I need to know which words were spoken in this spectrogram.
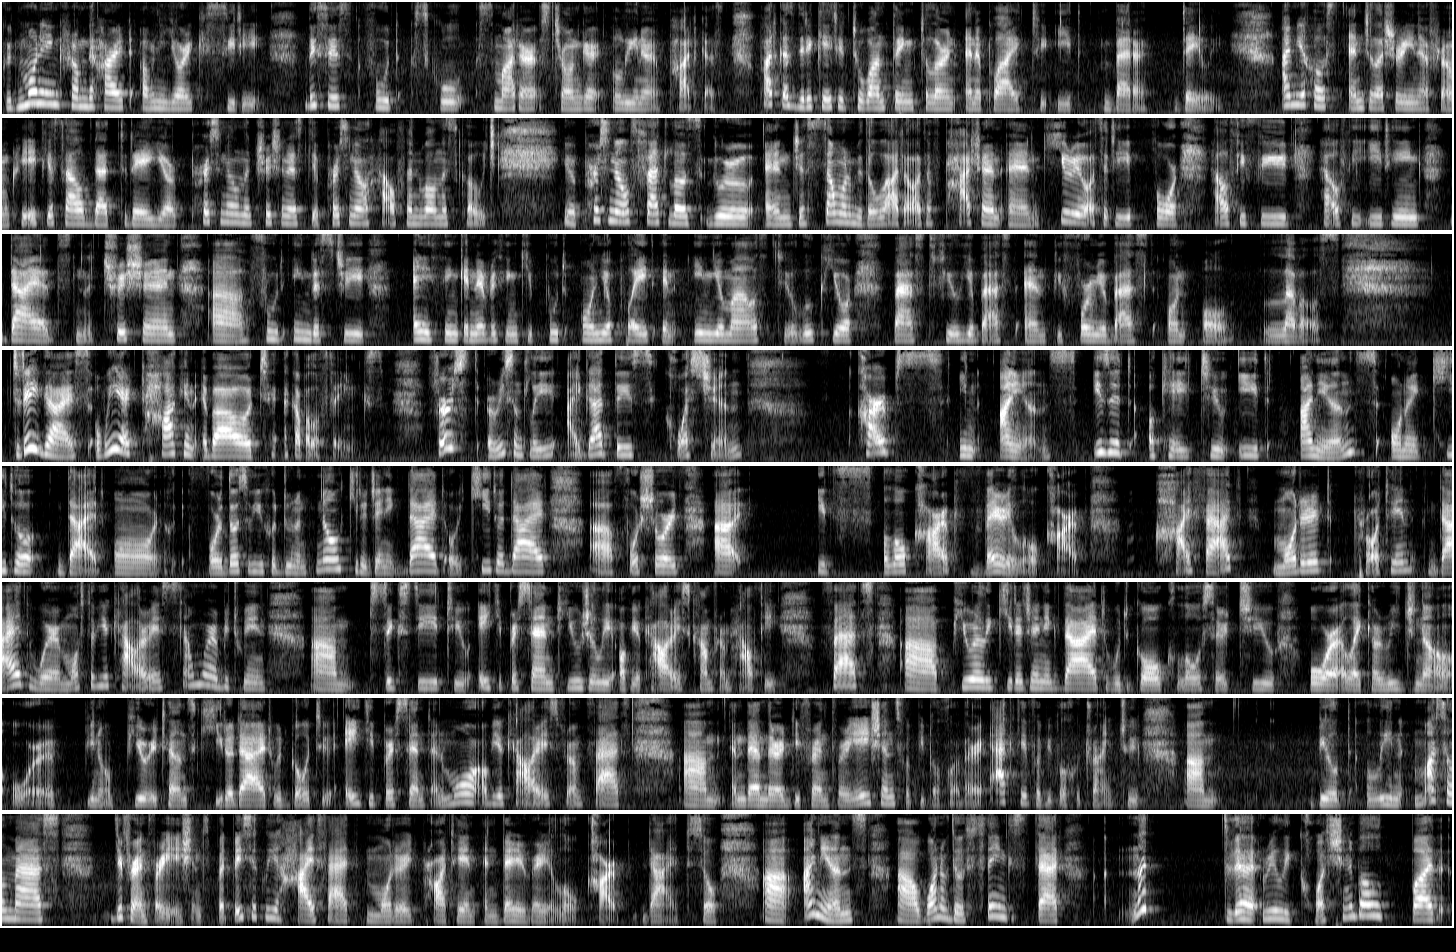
Good morning from the heart of New York City. This is Food School Smarter, Stronger, Leaner podcast. Podcast dedicated to one thing to learn and apply to eat better daily. I'm your host, Angela Shurina from Create Yourself Dot Today, your personal nutritionist, your personal health and wellness coach, your personal fat loss guru, and just someone with a lot, a lot of passion and curiosity for healthy food, healthy eating, diets, nutrition, uh, food industry, anything and everything you put on your plate and in your mouth to look your best, feel your best, and perform your best on all levels. Today, guys, we are talking about a couple of things. First, recently I got this question carbs in onions. Is it okay to eat onions on a keto diet or for those of you who do not know ketogenic diet or keto diet uh, for short uh, it's low carb very low carb high fat moderate protein diet where most of your calories somewhere between um, 60 to 80 percent usually of your calories come from healthy fats. Uh, purely ketogenic diet would go closer to or like a regional or you know puritans keto diet would go to 80% and more of your calories from fats. Um, and then there are different variations for people who are very active for people who are trying to um, build lean muscle mass, different variations, but basically high fat, moderate protein, and very, very low carb diet. So, uh, onions, uh, one of those things that not really questionable, but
